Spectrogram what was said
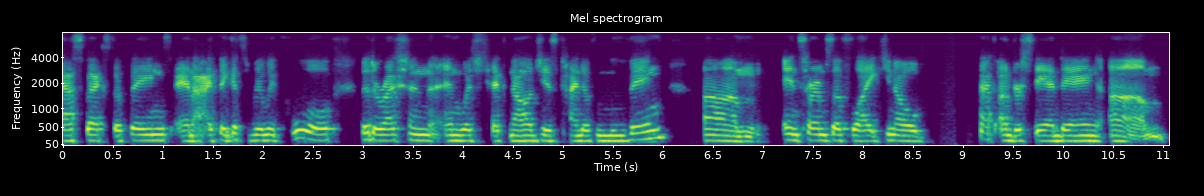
aspects of things. And I think it's really cool the direction in which technology is kind of moving um, in terms of like, you know, tech understanding um,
